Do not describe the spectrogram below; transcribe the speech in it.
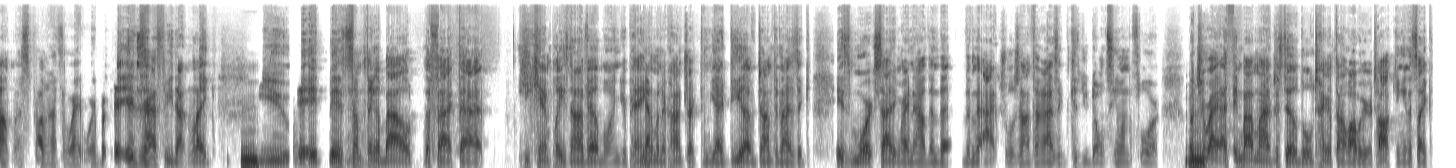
Um, that's probably not the right word, but it, it just has to be done. Like, mm. you, it, there's something about the fact that he can't play. He's not available, and you're paying yep. him under contract. And the idea of Jonathan Isaac is more exciting right now than the than the actual Jonathan Isaac because you don't see him on the floor. But mm. you're right. I think bottom line, I just did a little tankathon while we were talking, and it's like,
